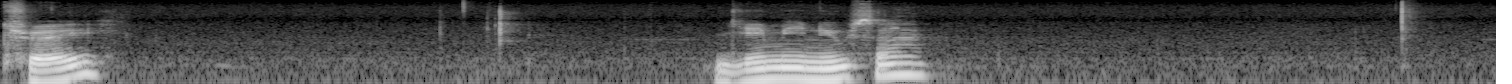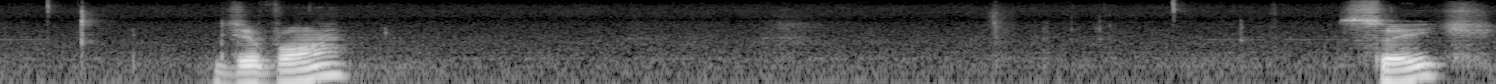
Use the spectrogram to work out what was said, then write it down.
Trey, Jamie Newsom, Javon, Sage,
